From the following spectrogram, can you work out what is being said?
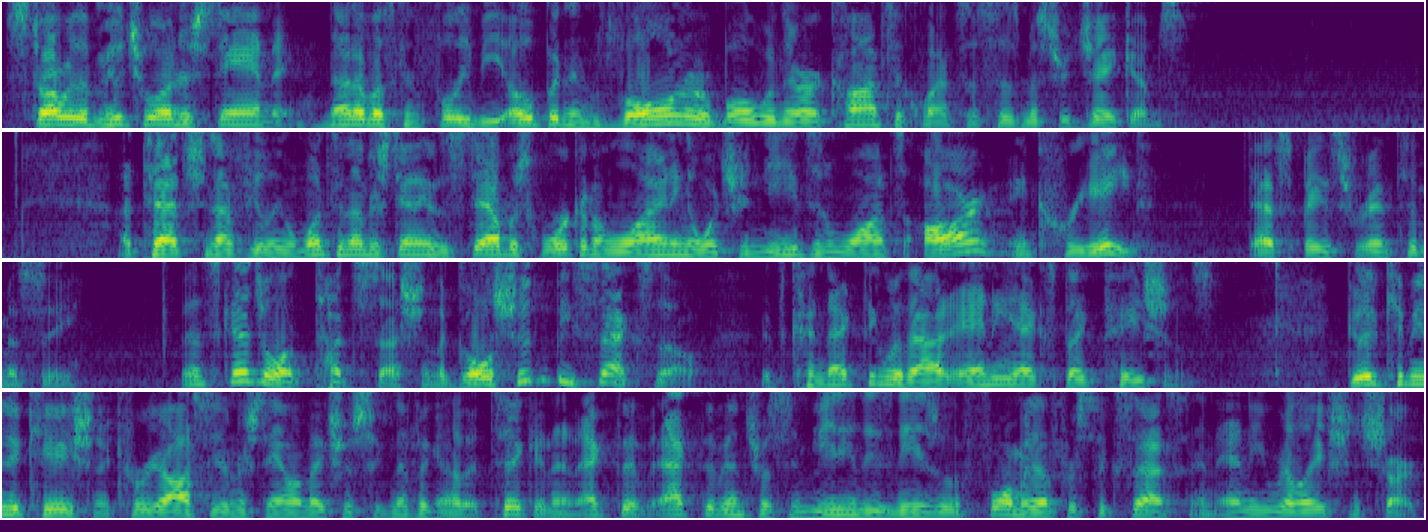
Start with a mutual understanding. None of us can fully be open and vulnerable when there are consequences, says Mr. Jacobs. Attached to that feeling, once an understanding is established, work on aligning on what your needs and wants are and create that space for intimacy. Then schedule a touch session. The goal shouldn't be sex, though, it's connecting without any expectations. Good communication, a curiosity to understand what makes your significant other tick, and an active, active interest in meeting these needs are the formula for success in any relationship.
